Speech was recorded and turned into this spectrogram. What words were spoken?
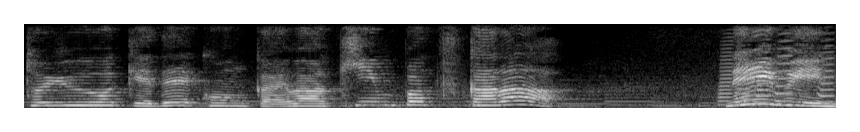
というわけで今回は金髪からネイビーに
